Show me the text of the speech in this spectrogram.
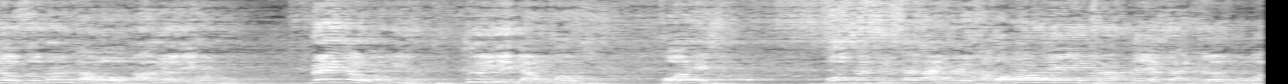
เจ้าสมานเก่าออกมาเรื่องเองของผมแม่เจ้าเอาอีกคือเย็นยาวเข้าขอเองมอฉันจุดสลายไม่ได้ขับขอเองครับพยาการเรื่องหัว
